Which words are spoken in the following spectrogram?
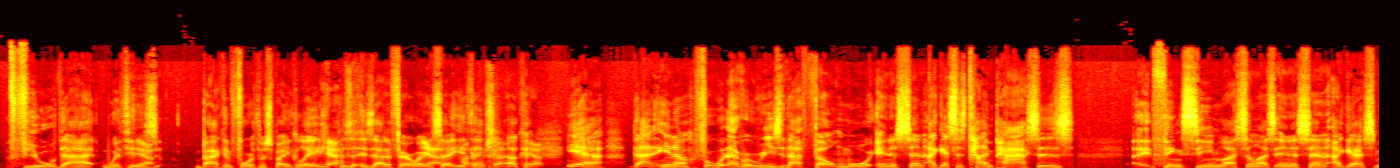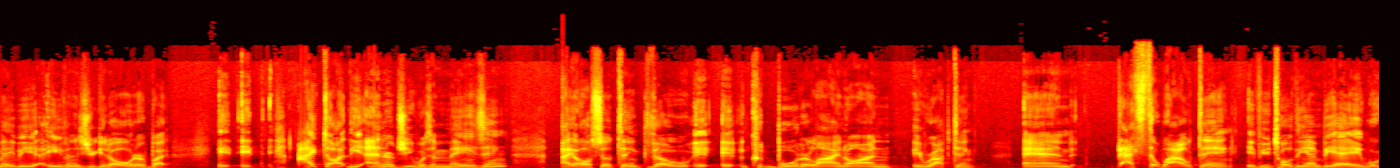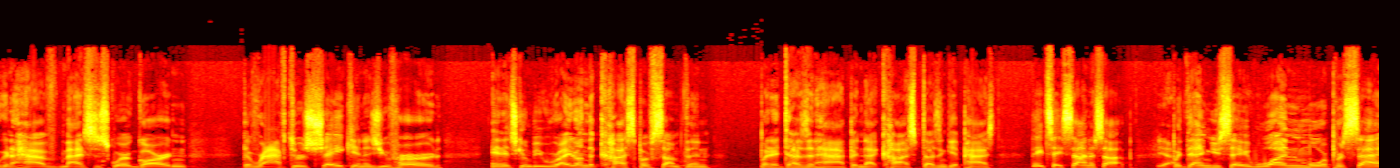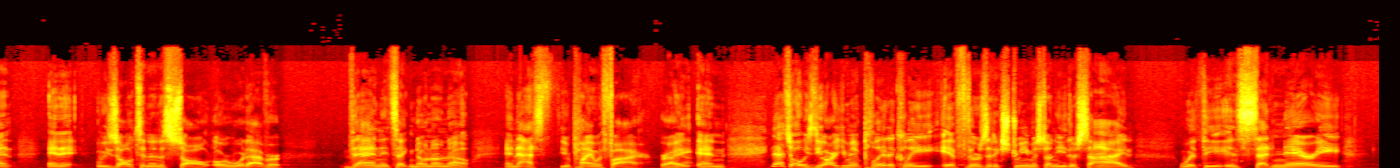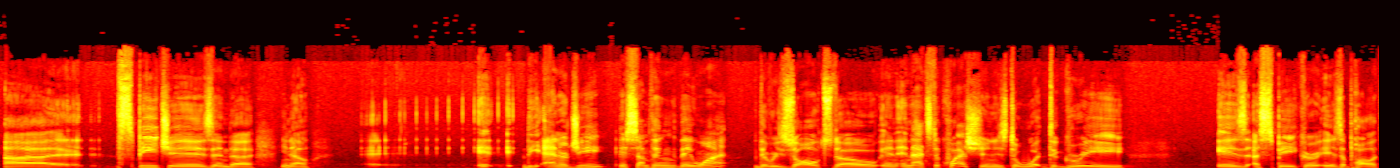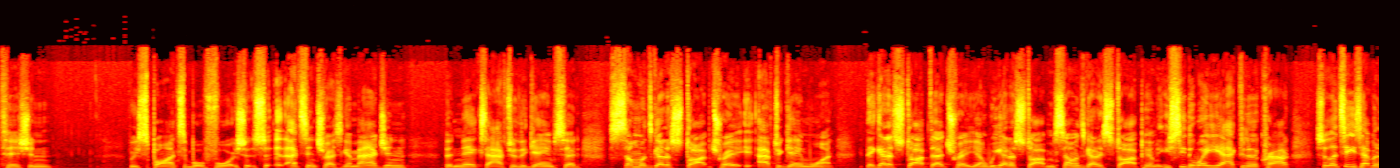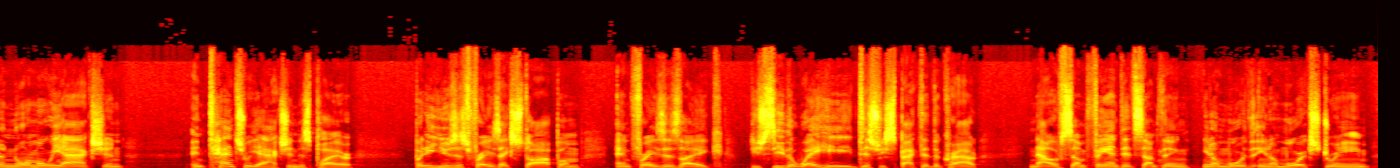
fueled that with his Yeah. back and forth with Spike Lee. Yeah. Is, is that a fair way Yeah, to say? it, You think? 100%, Okay. yeah. Yeah. That you know, for whatever reason, that felt more innocent. I guess as time passes, uh, things seem less and less innocent. I guess maybe even as you get older, but it. it I thought the energy was amazing. I also think though it, it could borderline on erupting, and that's the wild thing. If you told the NBA we're going to have Madison Square Garden, the rafters shaking, as you've heard, and it's going to be right on the cusp of something, but it doesn't happen. That cusp doesn't get passed. They'd say sign us up. Yeah. But then you say one more percent, and it results in an assault or whatever. Then it's like no, no, no, and that's you're playing with fire, right? And that's always the argument politically. If there's an extremist on either side, with the incendiary uh, speeches and the you know it, it, the energy is something they want. The results, though, and, and that's the question: is to what degree is a speaker, is a politician responsible for? So, so that's interesting. Imagine the Knicks after the game said, "Someone's got to stop Trae." After game one, they got to stop that Trae Young. We got to stop him. Someone's got to stop him. You see the way he acted to the crowd. So let's say he's having a normal reaction, intense reaction. This player but he uses phrases like stop him and phrases like you see the way he disrespected the crowd now if some fan did something you know more you know more extreme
